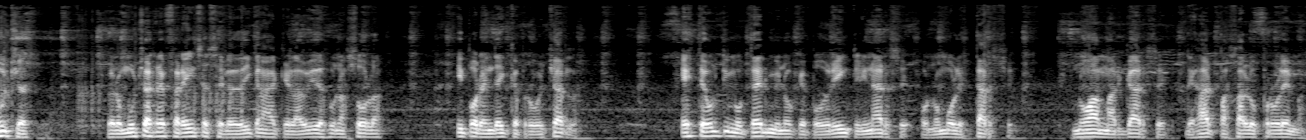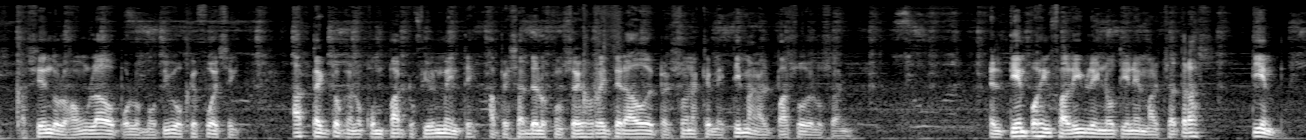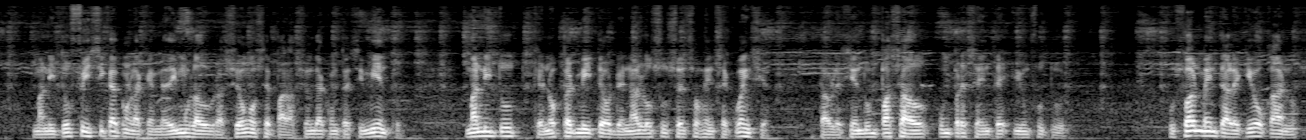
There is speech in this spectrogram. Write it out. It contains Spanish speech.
Muchas, pero muchas referencias se le dedican a que la vida es una sola y por ende hay que aprovecharla. Este último término que podría inclinarse o no molestarse, no amargarse, dejar pasar los problemas, haciéndolos a un lado por los motivos que fuesen, aspecto que no comparto fielmente a pesar de los consejos reiterados de personas que me estiman al paso de los años. El tiempo es infalible y no tiene marcha atrás. Tiempo, magnitud física con la que medimos la duración o separación de acontecimientos, magnitud que nos permite ordenar los sucesos en secuencia, estableciendo un pasado, un presente y un futuro. Usualmente al equivocarnos,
